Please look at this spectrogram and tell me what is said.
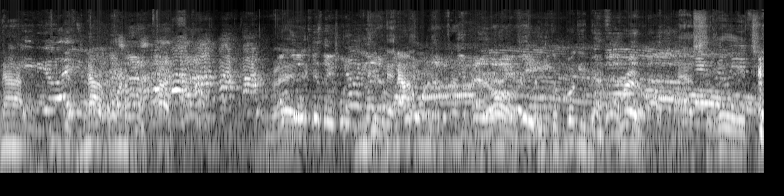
not. He does not want to be touched. right. He does not want to be touched at all. He's the boogeyman for real. Absolutely.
